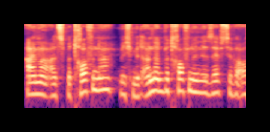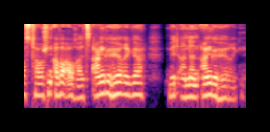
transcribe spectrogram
Einmal als Betroffener mich mit anderen Betroffenen der Selbsthilfe austauschen, aber auch als Angehöriger mit anderen Angehörigen.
